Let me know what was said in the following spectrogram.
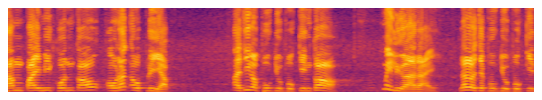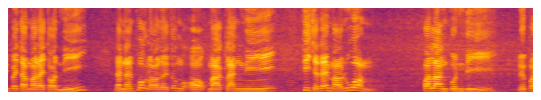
ทำไปมีคนเขาเอารัดเอาเปรียบ ไอ้ที่เราปลูกอยู่ปลูกกินก็ไม่เหลืออะไร แล้วเราจะปลูกอยู่ปลูกกินไปทำอะไรตอนนี้ ดังนั้นพวกเราเลยต้องออกมาครั้งนี้ ที่จะได้มาร่วมพลังคนดี หรือพ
